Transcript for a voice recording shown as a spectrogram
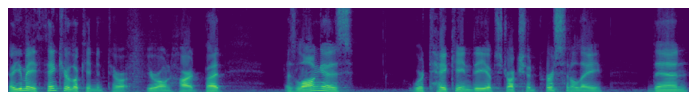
Now, you may think you're looking into your own heart, but as long as we're taking the obstruction personally, then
